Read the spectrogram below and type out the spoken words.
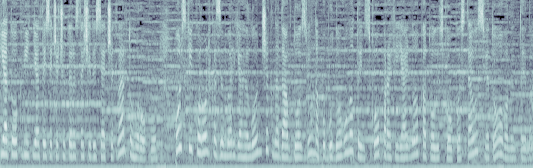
5 квітня 1464 року польський король Казимир Ягелончик надав дозвіл на побудову латинського парафіяльного католицького костелу святого Валентина.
